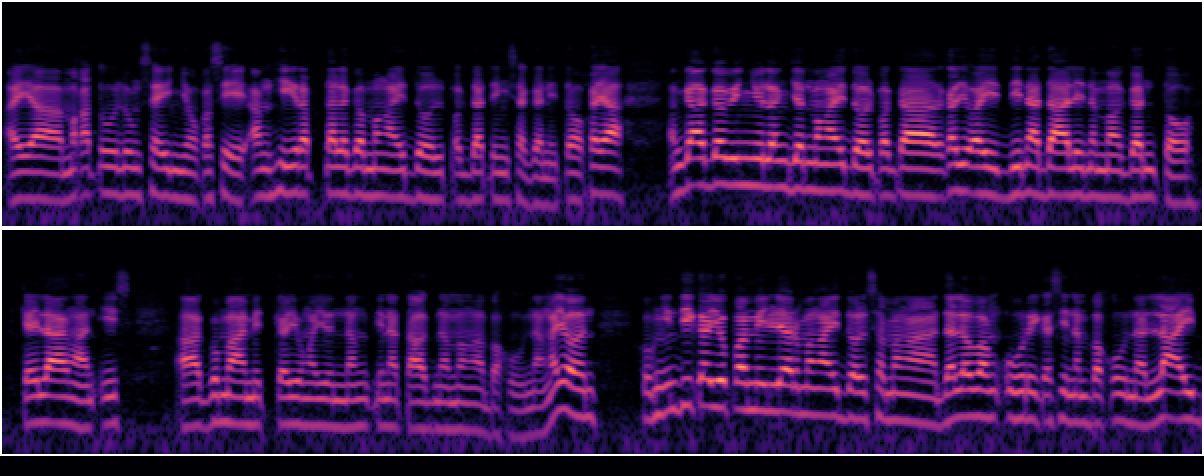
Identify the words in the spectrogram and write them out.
ay ah, makatulong sa inyo kasi ang hirap talaga mga idol pagdating sa ganito. Kaya ang gagawin nyo lang dyan mga idol pagka kayo ay dinadali ng mga ganito, kailangan is ah, gumamit kayo ngayon ng tinatawag na mga bakuna. Ngayon, kung hindi kayo familiar mga idol sa mga dalawang uri kasi ng bakuna, live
